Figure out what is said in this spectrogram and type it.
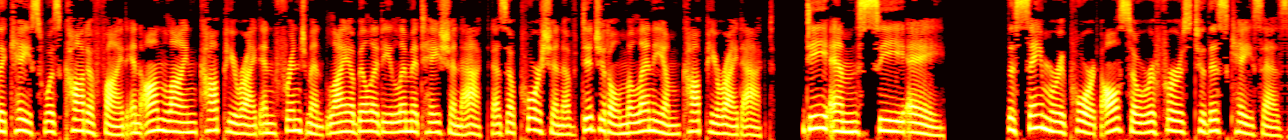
the case was codified in Online Copyright Infringement Liability Limitation Act as a portion of Digital Millennium Copyright Act DMCA. The same report also refers to this case as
